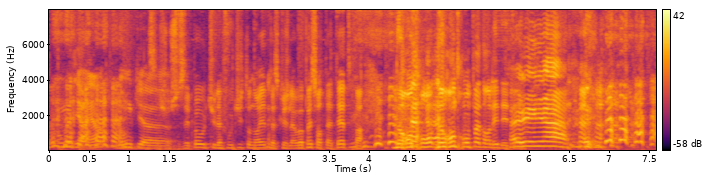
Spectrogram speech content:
On me dit rien. Donc euh, Je, je sais pas où tu l'as foutu ton oreillette parce que je la vois pas sur ta tête. Enfin, ne, rentrons, ne rentrons pas dans les détails. Allez là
